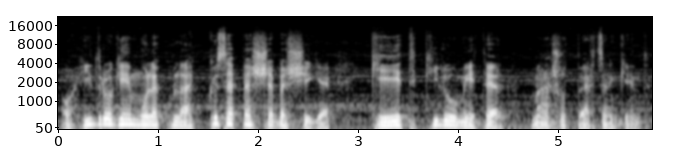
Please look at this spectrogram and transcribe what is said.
a hidrogén molekulák közepes sebessége 2 km másodpercenként.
